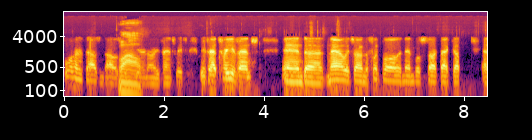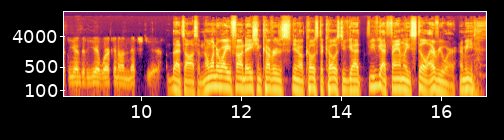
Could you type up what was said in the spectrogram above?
four hundred thousand dollars Wow. this year in our events. We've we've had three events, and uh, now it's on the football, and then we'll start back up at the end of the year working on next year. That's awesome. No wonder why your foundation covers you know coast to coast. You've got you've got families still everywhere. I mean,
